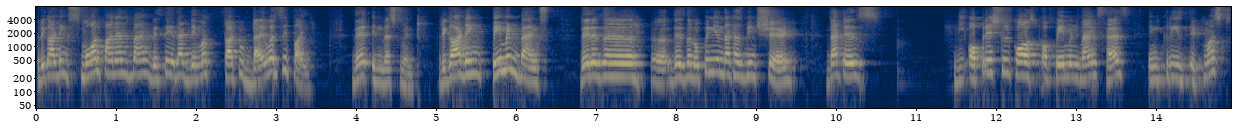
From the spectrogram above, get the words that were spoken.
Regarding small finance bank, they say that they must start to diversify their investment regarding payment banks there is a uh, there is an opinion that has been shared that is the operational cost of payment banks has increased. It must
